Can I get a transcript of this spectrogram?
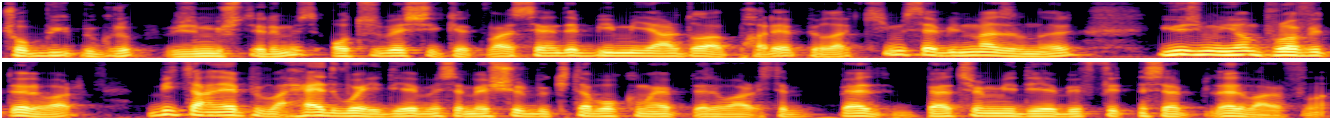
Çok büyük bir grup bizim müşterimiz. 35 şirket var. Senede 1 milyar dolar para yapıyorlar. Kimse bilmez bunları. 100 milyon profitleri var. Bir tane app'i var. Headway diye mesela meşhur bir kitap okuma app'leri var. İşte Bet- Better Me diye bir fitness app'leri var falan.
